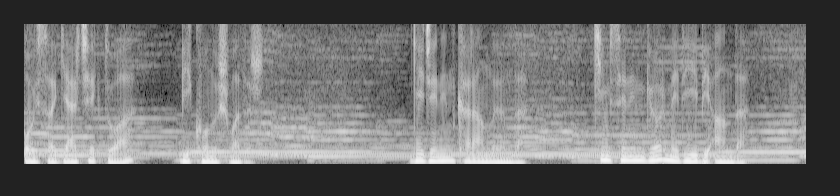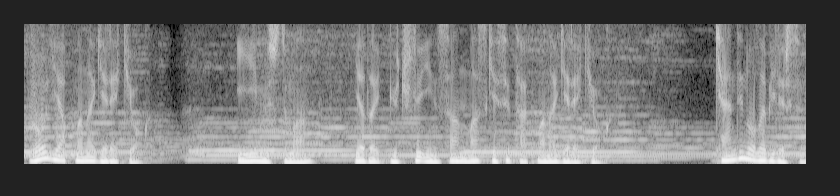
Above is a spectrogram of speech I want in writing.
Oysa gerçek dua bir konuşmadır. Gecenin karanlığında, kimsenin görmediği bir anda, rol yapmana gerek yok. İyi Müslüman ya da güçlü insan maskesi takmana gerek yok. Kendin olabilirsin.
